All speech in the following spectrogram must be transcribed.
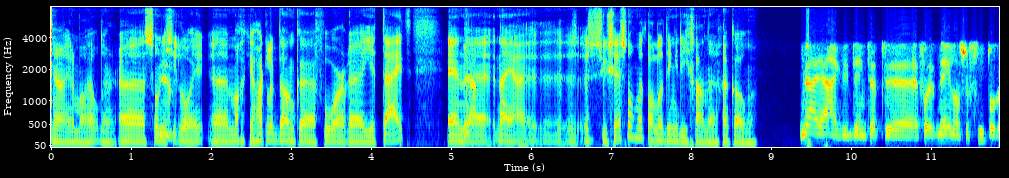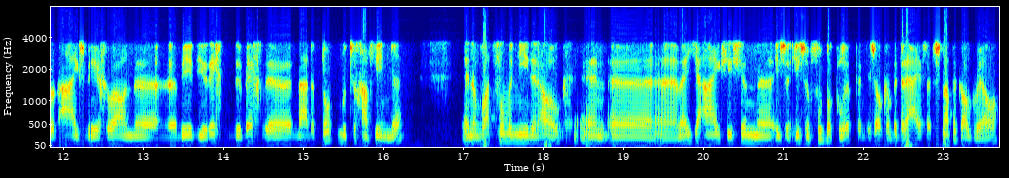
Ja, helemaal helder. Uh, Sonny ja. Siloy, uh, mag ik je hartelijk danken voor uh, je tijd. En ja. nou ja, succes nog met alle dingen die gaan, gaan komen. Nou ja, ik denk dat voor het Nederlandse voetbal dat Ajax weer gewoon weer die richt, de weg naar de top moet gaan vinden. En op wat voor manier dan ook. En weet je, Ajax is een, is, een, is een voetbalclub. Het is ook een bedrijf, dat snap ik ook wel.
